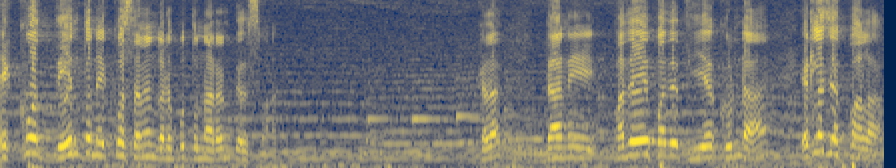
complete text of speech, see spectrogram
ఎక్కువ దేంతో ఎక్కువ సమయం గడుపుతున్నారని తెలుసు మనకు. కదా? దాన్ని పదే పదే తీయకుండా ఎట్లా చెప్పాలా?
